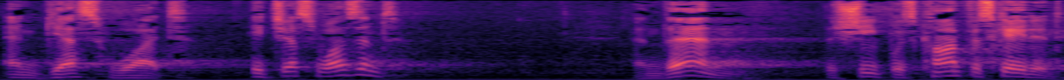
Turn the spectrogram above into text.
And guess what? It just wasn't. And then the sheep was confiscated.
